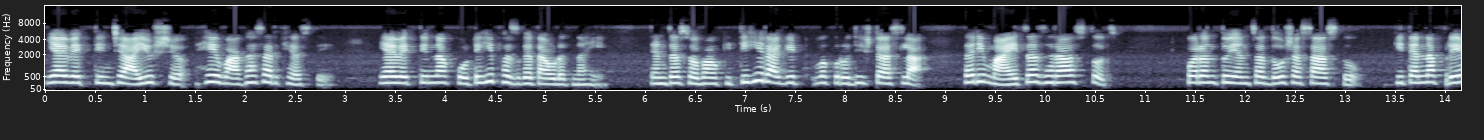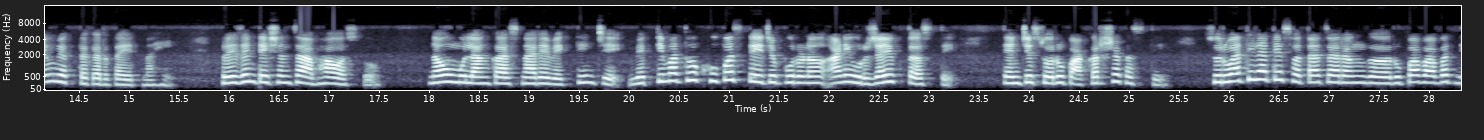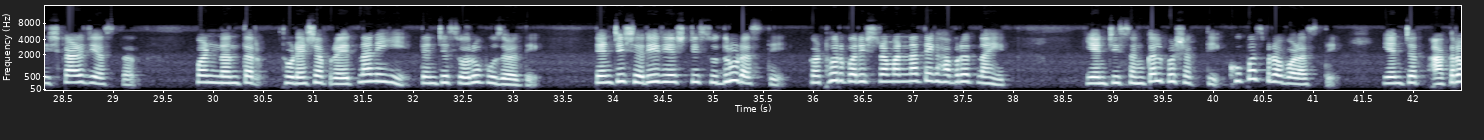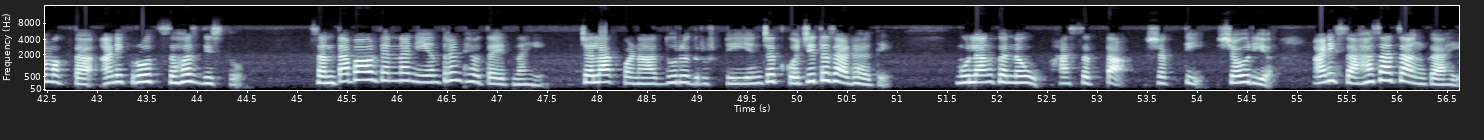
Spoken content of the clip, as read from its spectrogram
या व्यक्तींचे आयुष्य हे वाघासारखे असते. या व्यक्तींना कोठेही फसगत आवडत नाही. त्यांचा स्वभाव कितीही रागीट व क्रोधिष्ट असला तरी मायेचा झरा असतोच. परंतु यांचा दोष असा असतो की त्यांना प्रेम व्यक्त करता येत नाही. प्रेझेंटेशनचा अभाव असतो. नऊ मुलांक असणाऱ्या व्यक्तींचे व्यक्तिमत्व खूपच तेजपूर्ण आणि ऊर्जायुक्त असते. त्यांचे स्वरूप आकर्षक असते. सुरुवातीला ते स्वतःचा रंग रूपाबाबत निष्काळजी असतात पण नंतर थोड्याशा प्रयत्नानेही त्यांचे स्वरूप उजळते. त्यांची शरीरयष्टी सुदृढ असते कठोर परिश्रमांना ते घाबरत नाहीत. यांची संकल्पशक्ती खूपच प्रबळ असते यांच्यात आक्रमकता आणि क्रोध सहज दिसतो. संतापावर त्यांना नियंत्रण ठेवता येत नाही. चलाकपणा दूरदृष्टी यांच्यात क्वचितच आढळते. मुलांक नऊ हा सत्ता शक्ती शौर्य आणि साहसाचा अंक आहे.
